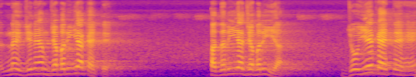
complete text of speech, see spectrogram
नहीं, जिन्हें हम जबरिया कहते हैं। कदरिया जबरिया, जो ये कहते हैं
